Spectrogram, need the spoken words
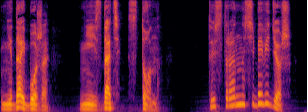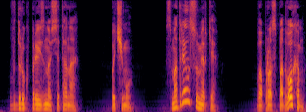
не дай Боже, не издать стон. «Ты странно себя ведешь», — вдруг произносит она. «Почему? Смотрел «Сумерки»?» Вопрос с подвохом?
